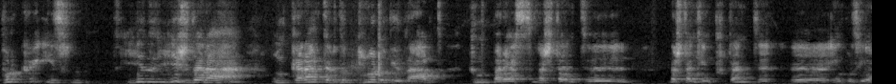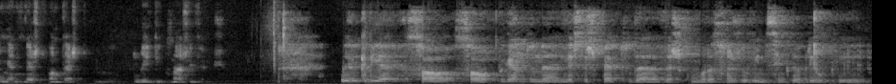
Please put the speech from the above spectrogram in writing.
porque isso lhes dará um caráter de pluralidade que me parece bastante, bastante importante, inclusivamente neste contexto político que nós vivemos. Eu queria só, só pegando na, neste aspecto da, das comemorações do 25 de Abril, que,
